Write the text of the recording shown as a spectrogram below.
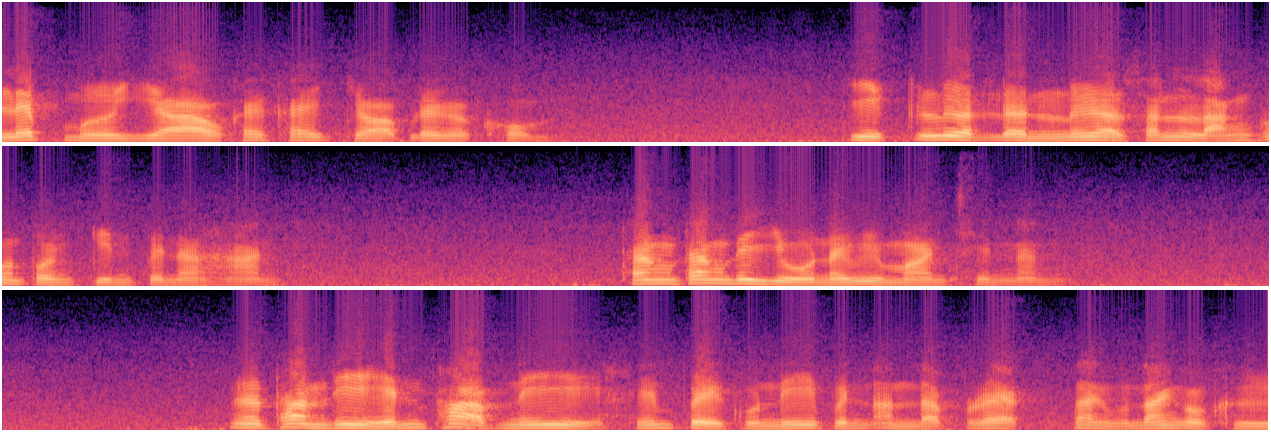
เล็บมือยาวคล้ายๆจอบและกระคม จิกเลือดเดินเนื้อสันหลังของตนกินเป็นอาหาร ทั้งทั้งที่อยู่ในวิมานเช่นนั้นและท่านที่เห็นภาพนี้เห็นเปรตคนนี้เป็นอันดับแรกท่านคนนั้นก็คือ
